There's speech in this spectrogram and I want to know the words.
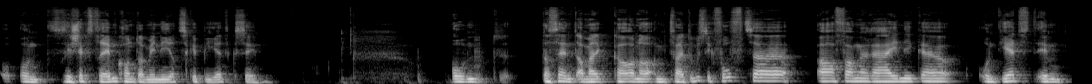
und es ist extrem kontaminiertes Gebiet gewesen. Und das haben die Amerikaner im 2015 angefangen zu reinigen und jetzt im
